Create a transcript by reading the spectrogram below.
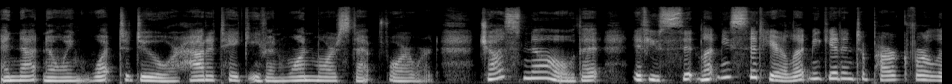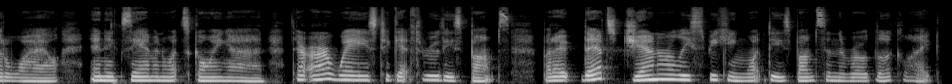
and not knowing what to do or how to take even one more step forward. Just know that if you sit, let me sit here, let me get into park for a little while and examine what's going on. There are ways to get through these bumps, but I, that's generally speaking what these bumps in the road look like.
